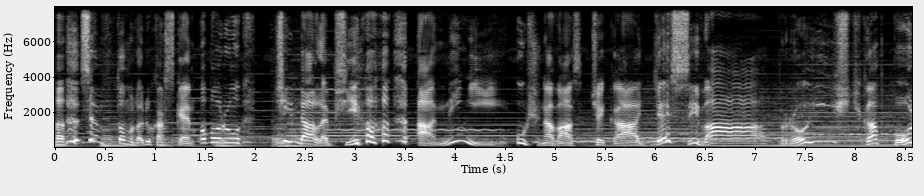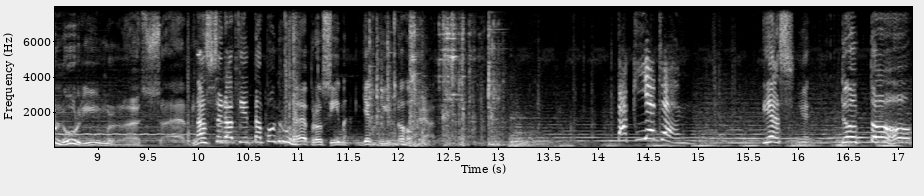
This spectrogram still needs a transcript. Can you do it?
jsem v tomhle duchařském oboru čím dál lepší. A nyní už na vás čeká děsivá projížďka ponurým lesem. Nasedat jedna po druhé, prosím. Děkuji mnohokrát. Tak jedem. Jasně, do toho.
